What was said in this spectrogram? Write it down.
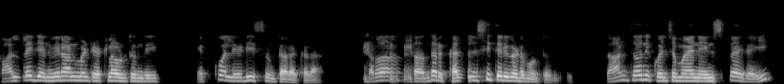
కాలేజ్ ఎన్విరాన్మెంట్ ఎట్లా ఉంటుంది? ఎక్కువ లేడీస్ ఉంటారు అక్కడ. తర్వాత అందరు కలిసి తిరగడం ఉంటుంది. దాంతో కొంచెం ఆయన ఇన్స్పైర్ అయ్యి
